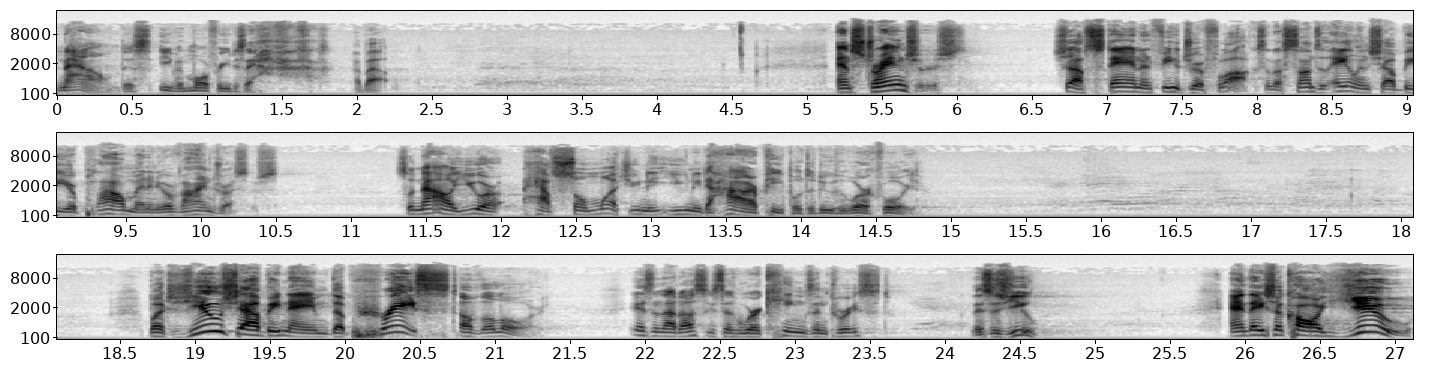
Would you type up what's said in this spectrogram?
now there's even more for you to say ha, about. And strangers shall stand and feed your flocks, and the sons of aliens shall be your plowmen and your vine dressers. So now you are, have so much, you need, you need to hire people to do the work for you. But you shall be named the priest of the Lord. Isn't that us? He says we're kings and priests. This is you. And they shall call you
